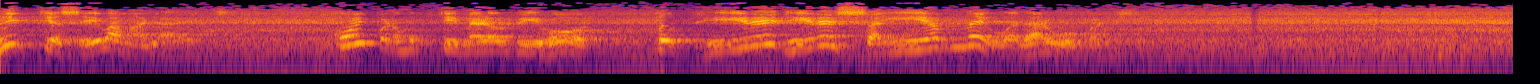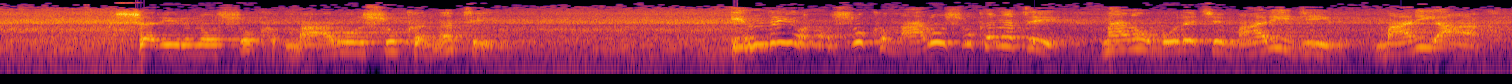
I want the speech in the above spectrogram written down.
નિત્ય સેવામાં જાય કોઈ પણ મુક્તિ મેળવવી હોય તો ધીરે ધીરે સંયમને વધારવો પડશે. શરીરનું સુખ મારું સુખ નથી. ઇન્દ્રિયોનું સુખ મારું સુખ નથી. માનવ બોલે છે, મારી જીભ, મારી આંખ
